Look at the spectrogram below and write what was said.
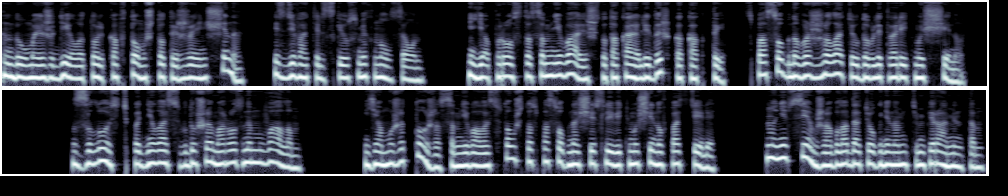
Думаешь, дело только в том, что ты женщина? Издевательски усмехнулся он. «Я просто сомневаюсь, что такая ледышка, как ты, способна возжелать и удовлетворить мужчину». Злость поднялась в душе морозным валом. Я, может, тоже сомневалась в том, что способна счастливить мужчину в постели, но не всем же обладать огненным темпераментом.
